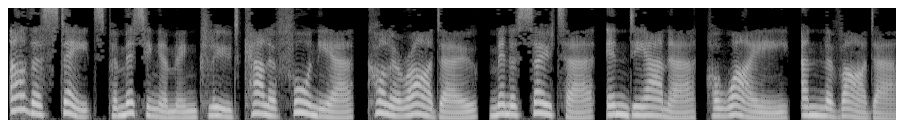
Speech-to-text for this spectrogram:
Other states permitting them include California, Colorado, Minnesota, Indiana, Hawaii, and Nevada.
